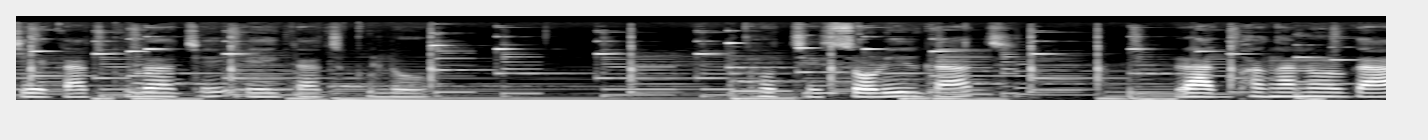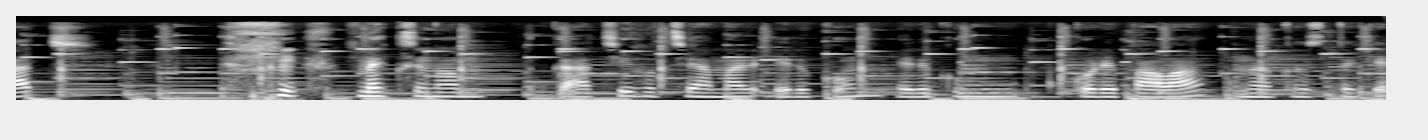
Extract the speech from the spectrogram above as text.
যে গাছগুলো আছে, এই গাছগুলো হচ্ছে সরির গাছ, রাগ ভাঙানোর গাছ ম্যাক্সিমাম গাছই হচ্ছে আমার এরকম এরকম করে পাওয়া ওনার কাছ থেকে।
